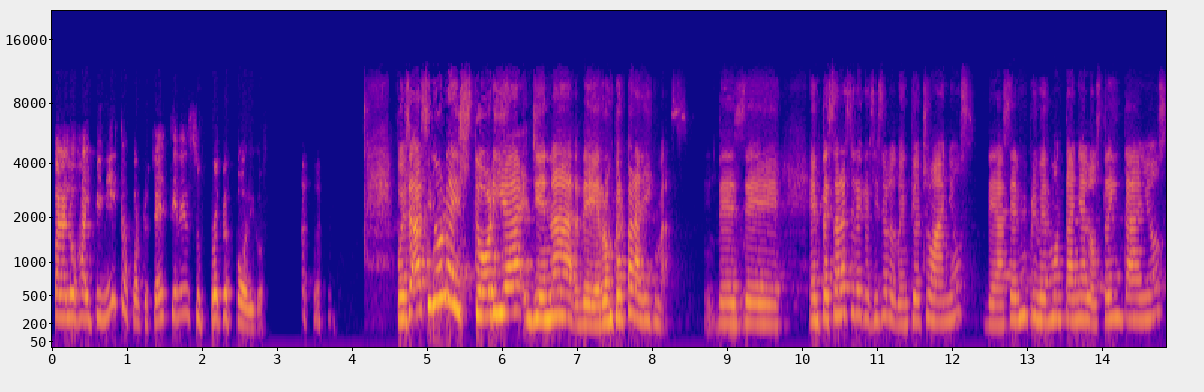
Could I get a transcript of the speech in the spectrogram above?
para los alpinistas? Porque ustedes tienen sus propios códigos. Pues ha sido una historia llena de romper paradigmas, desde empezar a hacer ejercicio a los 28 años, de hacer mi primer montaña a los 30 años,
